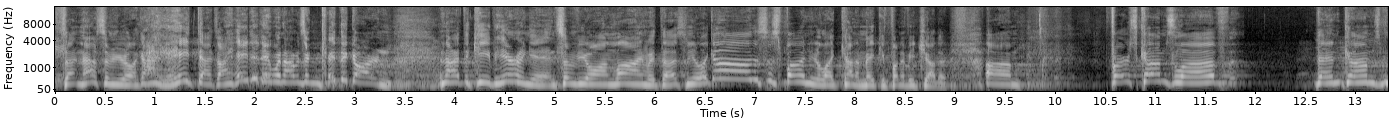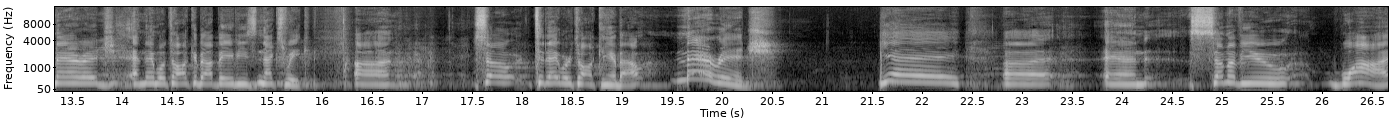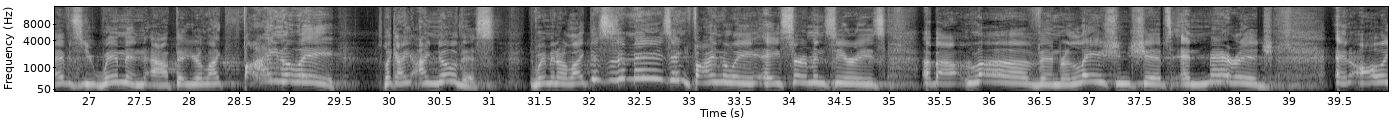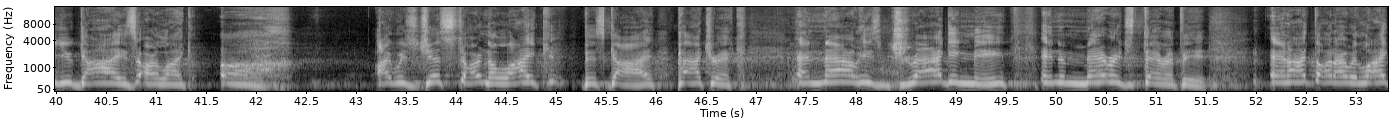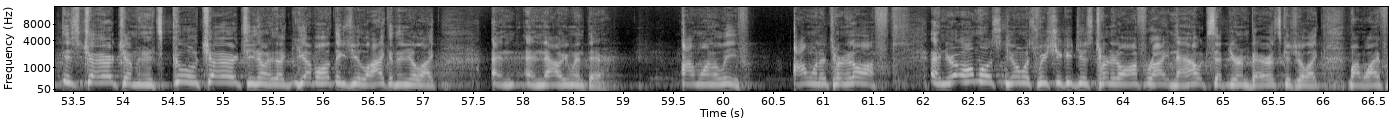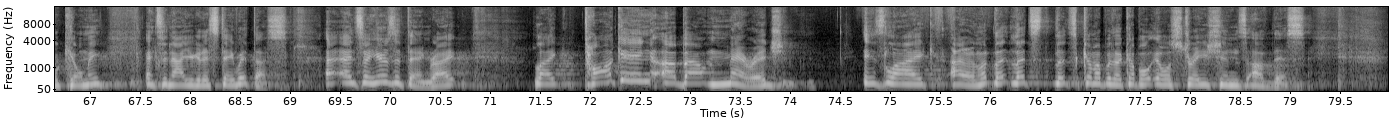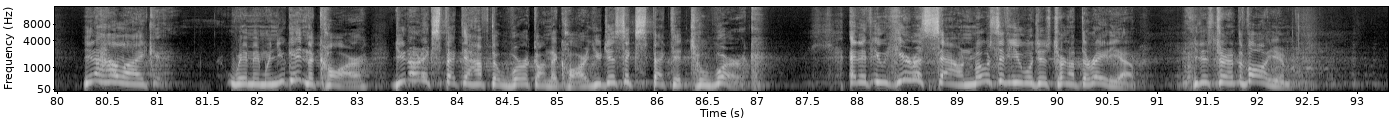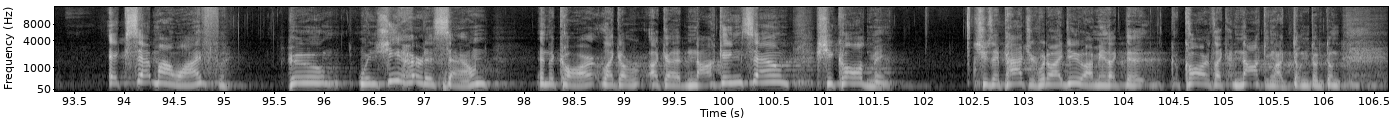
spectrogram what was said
now some of you are like, I hate that. I hated it when I was in kindergarten. And I have to keep hearing it. And some of you are online with us, and you're like, oh, this is fun. You're like kind of making fun of each other. Um, first comes love, then comes marriage, and then we'll talk about babies next week. Uh, so today we're talking about marriage. Yay! Uh, and some of you wives, you women out there, you're like, finally, like, I, I know this. Women are like, this is amazing. Finally, a sermon series about love and relationships and marriage. And all of you guys are like, ugh. I was just starting to like this guy, Patrick, and now he's dragging me into marriage therapy. And I thought I would like this church. I mean, it's cool church. You know, like you have all the things you like, and then you're like, and, and now he went there. I want to leave. I want to turn it off. And you're almost, you almost wish you could just turn it off right now, except you're embarrassed because you're like, my wife will kill me. And so now you're going to stay with us. And so here's the thing, right? Like talking about marriage is like, I don't know, let, let's, let's come up with a couple illustrations of this. You know how, like, women, when you get in the car, you don't expect to have to work on the car, you just expect it to work. And if you hear a sound, most of you will just turn up the radio. You just turn up the volume. Except my wife, who, when she heard a sound in the car, like a, like a knocking sound, she called me. She was like, Patrick, what do I do? I mean, like the car is like knocking, like dunk, dunk, dunk.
